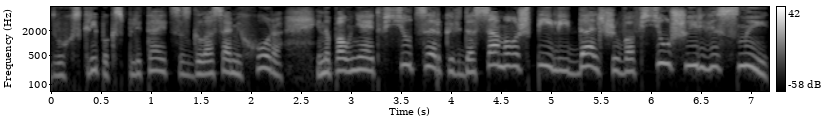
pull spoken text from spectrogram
двух скрипок сплетается с голосами хора и наполняет всю церковь до самого шпиля и дальше во всю ширь весны.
